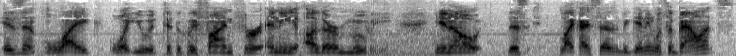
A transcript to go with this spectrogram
isn't like what you would typically find for any other movie. You know, this, like I said in the beginning, with the balance,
